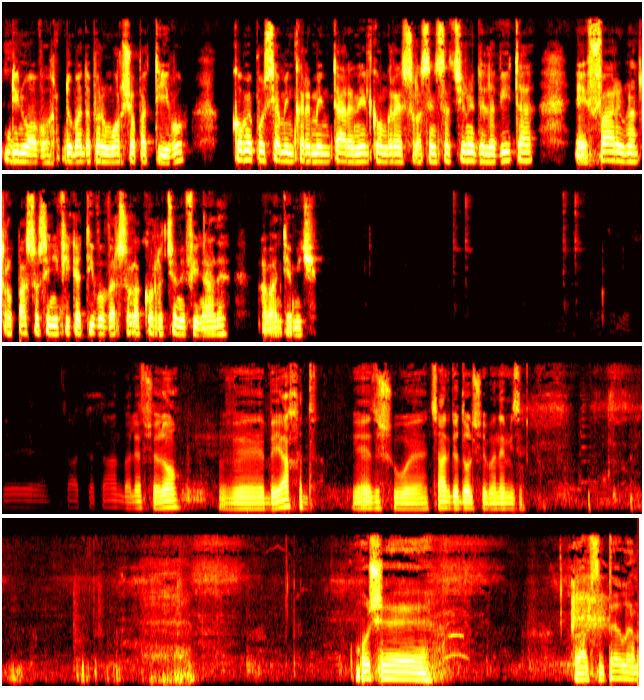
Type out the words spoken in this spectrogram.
Di nuovo, domanda per un workshop attivo. Come possiamo incrementare nel congresso la sensazione della vita e fare un altro passo significativo verso la correzione finale? Avanti amici.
